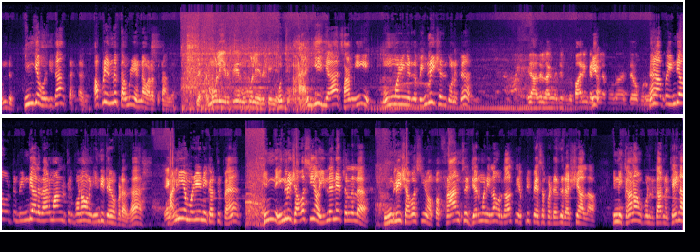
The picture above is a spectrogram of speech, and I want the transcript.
உண்டு. இங்க ஒண்டி தான் கட்டாது அப்படி இன்னும் தமிழ் என்ன வளர்த்துட்டாங்க? இல்ல செம்மொழி இருக்கு மும்மொழி இருக்குங்க. ஐயா சாமி. மும்மொழிங்கிறது இப்ப இங்கிலீஷ் எதுக்கு உனக்கு? அப்ப இந்தியா விட்டு இப்ப இந்தியால வேற மாநிலத்துக்கு போனா உனக்கு ஹிந்தி தேவைப்படாதா? அந்நிய மொழியை நீ கத்துப்பேன் இங்கிலீஷ் அவசியம் இல்லைன்னே சொல்லல. இங்கிலீஷ் அவசியம். அப்ப பிரான்ஸ் ஜெர்மனிலாம் ஒரு காலத்துல எப்படி பேசப்பட்டது ரஷ்யாலாம் இன்னைக்கு காணாமல் போனது காரணம் சைனா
